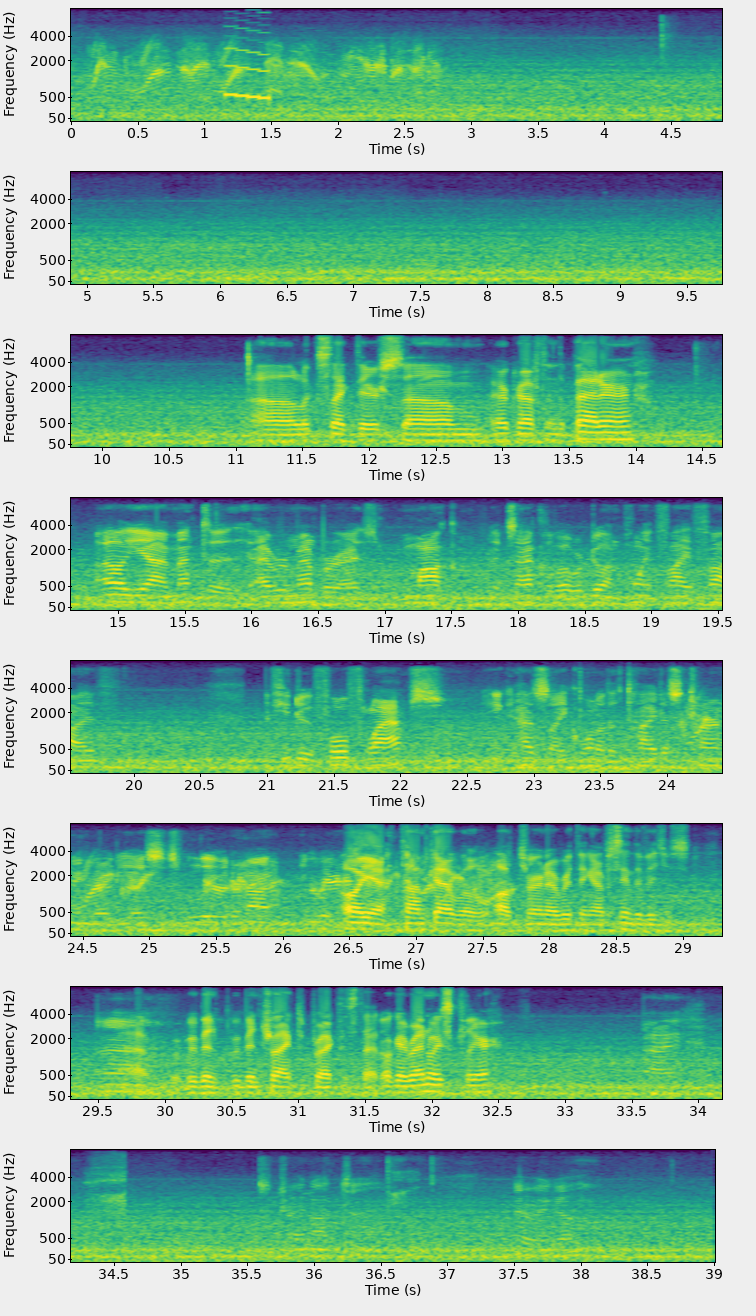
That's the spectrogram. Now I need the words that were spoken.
Uh, looks like there's some aircraft in the pattern. Oh yeah, I meant to. I remember as mock exactly what we're doing. 0.55. If you do full flaps, he has like one of the tightest turning radiuses. Believe it or not. Oh yeah, Tomcat will outturn everything. I've seen the videos. Uh, Uh, we've been we've been trying to practice that. Okay, runway's clear. Alright. Just try not to. There we go.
